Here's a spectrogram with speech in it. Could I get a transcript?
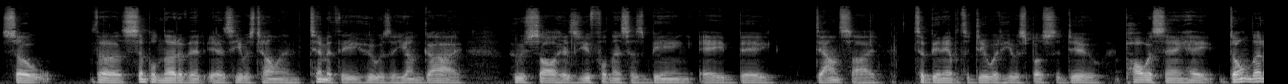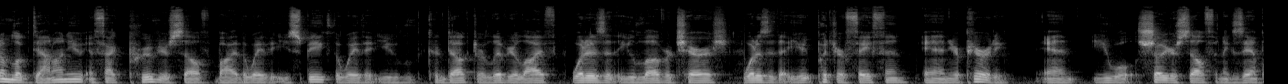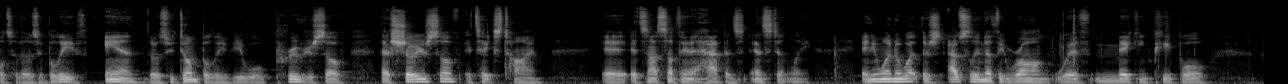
So the simple nut of it is he was telling Timothy, who was a young guy who saw his youthfulness as being a big downside to being able to do what he was supposed to do. Paul was saying, hey, don't let him look down on you. In fact, prove yourself by the way that you speak, the way that you conduct or live your life. What is it that you love or cherish? What is it that you put your faith in? And your purity. And you will show yourself an example to those who believe and those who don't believe. You will prove yourself. That show yourself, it takes time. It's not something that happens instantly. And you want to know what? There's absolutely nothing wrong with making people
